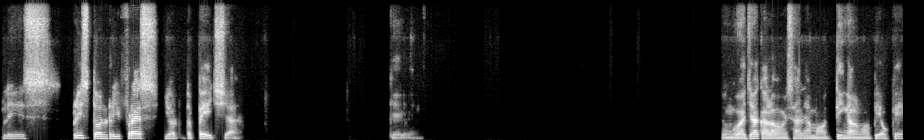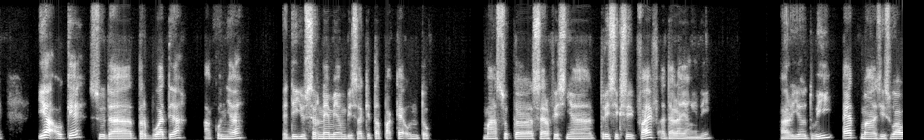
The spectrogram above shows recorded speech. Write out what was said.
please please don't refresh your the page ya. Oke. Tunggu aja kalau misalnya mau tinggal ngopi, oke. Ya, oke, sudah terbuat ya akunnya. Jadi username yang bisa kita pakai untuk masuk ke servisnya 365 adalah yang ini. Aryo Dwi at mahasiswa.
